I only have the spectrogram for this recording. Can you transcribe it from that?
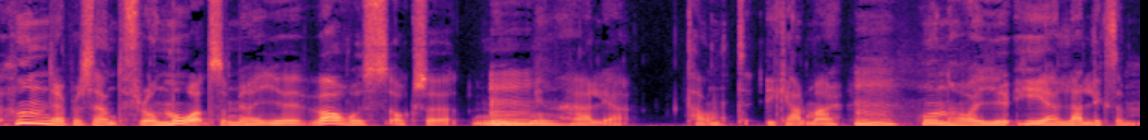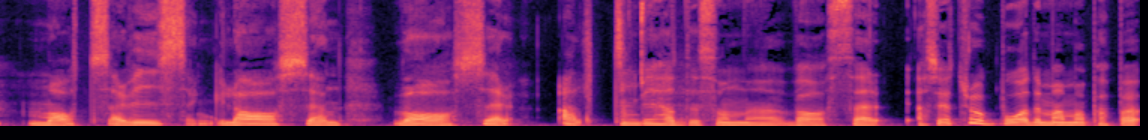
100% från Maud som jag ju var hos också. Min, min härliga tant i Kalmar. Hon har ju hela liksom, matservisen, glasen, vaser, allt. Vi hade sådana vaser. Alltså jag tror både mamma och pappa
